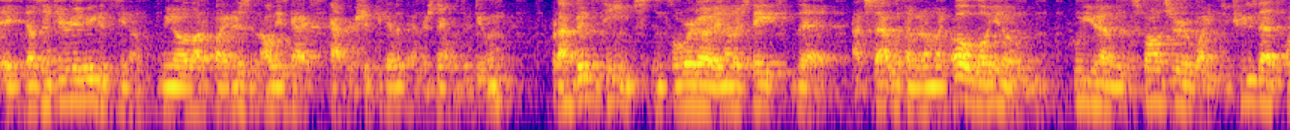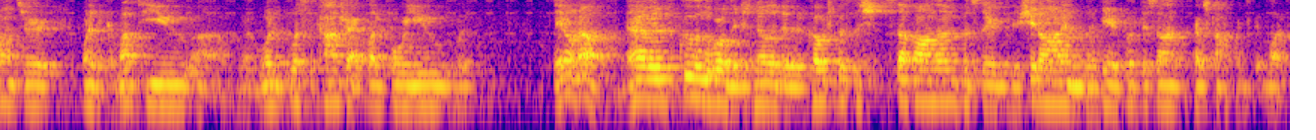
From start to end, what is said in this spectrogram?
it does infuriate me because you know we know a lot of fighters and all these guys have their shit together, they understand what they're doing. But I've been to teams in Florida and other states that I've sat with them and I'm like, oh well, you know, who you have as a sponsor? Why did you choose that sponsor? When did they come up to uh, you? Know, what, what's the contract like for you? They don't know. They have a clue in the world. They just know that the coach puts the stuff on them, puts their, their shit on, and like, here, put this on at the press conference. Good luck.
